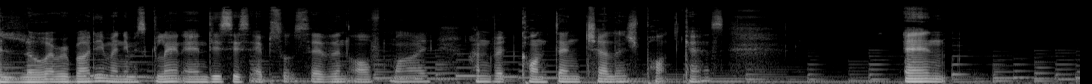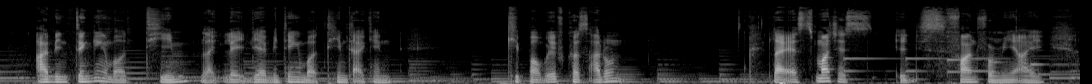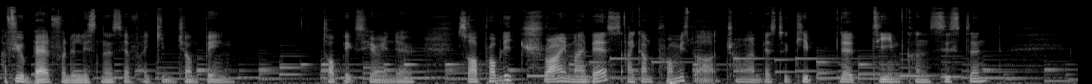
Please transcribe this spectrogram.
Hello, everybody. My name is Glenn, and this is episode 7 of my 100 Content Challenge podcast. And I've been thinking about team, like lately, I've been thinking about team that I can keep up with because I don't like as much as it's fun for me. I I feel bad for the listeners if I keep jumping topics here and there. So I'll probably try my best. I can't promise, but I'll try my best to keep the team consistent.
